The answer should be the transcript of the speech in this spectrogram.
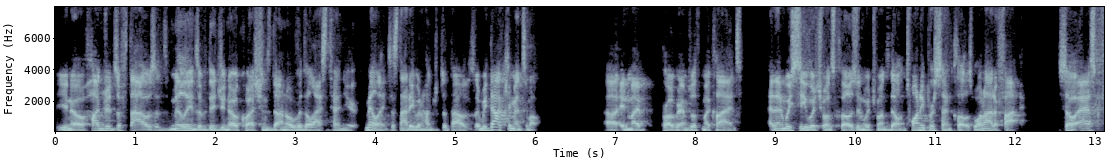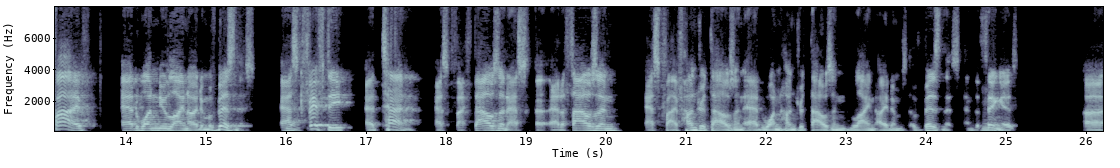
you know, hundreds of thousands, millions of did you know questions done over the last 10 years. Millions. It's not even hundreds of thousands. And we document them all uh, in my programs with my clients. And then we see which ones close and which ones don't. 20% close, one out of five. So ask five, add one new line item of business. Ask yeah. 50, add 10. Ask 5,000, ask uh, add 1,000, ask 500,000, add 100,000 line items of business. And the mm-hmm. thing is, uh,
